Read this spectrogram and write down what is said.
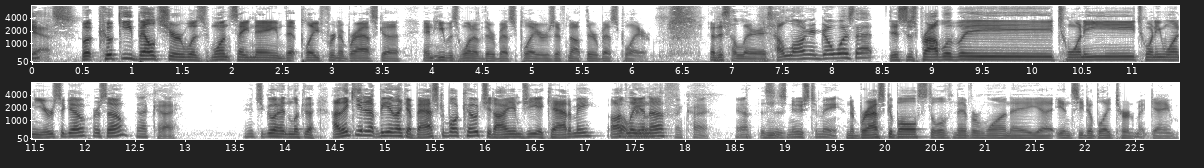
yes. But Cookie Belcher was once a name that played for Nebraska, and he was one of their best players, if not their best player. That is hilarious. How long ago was that? This is probably 20, 21 years ago or so. Okay. Why don't you go ahead and look at that? I think he ended up being like a basketball coach at IMG Academy. Oddly oh, really? enough, okay, yeah, this is news to me. Nebraska ball still have never won a uh, NCAA tournament game,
